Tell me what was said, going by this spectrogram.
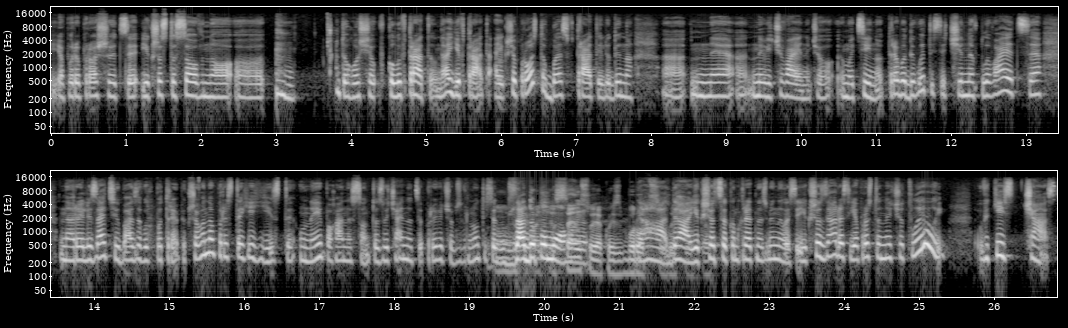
я перепрошую, це якщо стосовно. е, того, що коли втратили, да, є втрата. А якщо просто без втрати людина е, не, не відчуває нічого емоційно, треба дивитися, чи не впливає це на реалізацію базових потреб. Якщо вона перестає їсти, у неї поганий сон, то звичайно це привід, щоб звернутися Ну, за допомогою. сенсу якось боротися. Да, за да, щось, якщо це конкретно змінилося. Якщо зараз я просто нечутливий в якийсь час.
